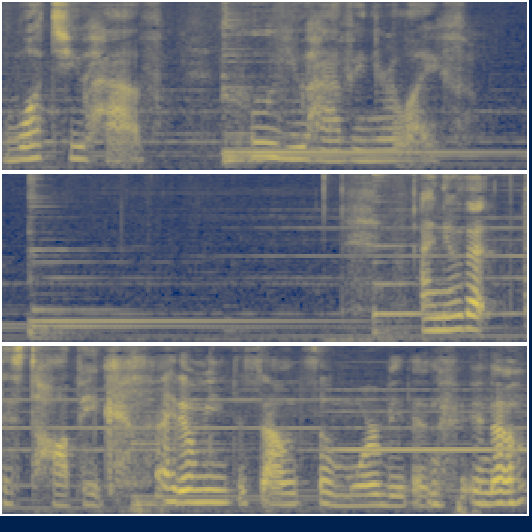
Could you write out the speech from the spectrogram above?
what you have, who you have in your life. I know that this topic, I don't mean to sound so morbid and, you know,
